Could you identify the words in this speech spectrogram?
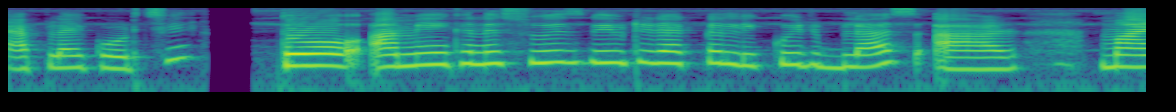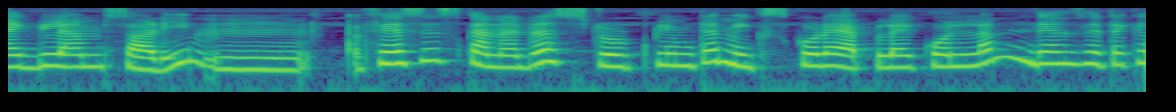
অ্যাপ্লাই করছি। তো আমি এখানে সুইস বিউটির একটা লিকুইড ব্লাশ আর মাইগ্লাম সরি ফেসেস কানাডার স্টোর ক্রিমটা মিক্স করে অ্যাপ্লাই করলাম দেন সেটাকে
